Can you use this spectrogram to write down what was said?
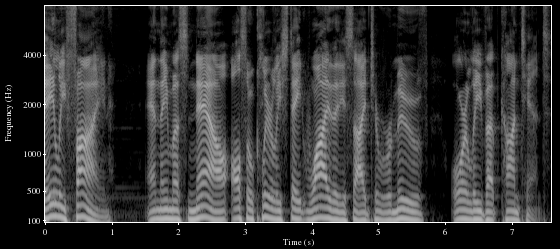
daily fine. And they must now also clearly state why they decide to remove or leave up content.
